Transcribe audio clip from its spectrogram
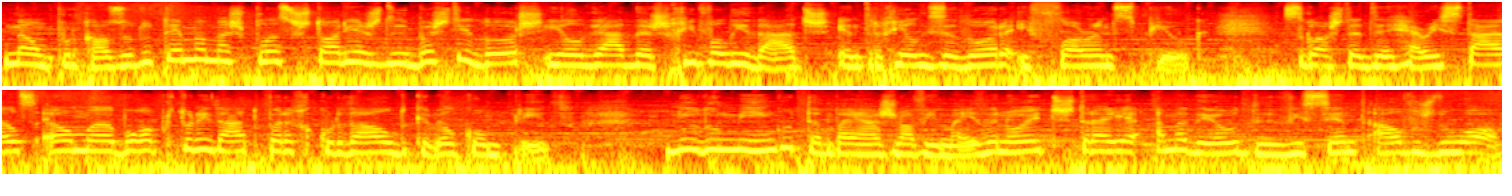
Não por causa do tema, mas pelas histórias de bastidores e alegadas rivalidades entre a realizadora e Florence Pugh. Se gosta de Harry Styles, é uma boa oportunidade para recordá-lo de cabelo comprido. No domingo, também às nove e meia da noite, estreia Amadeu, de Vicente Alves do O.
